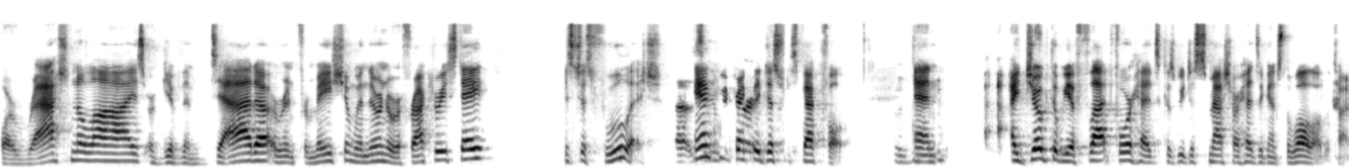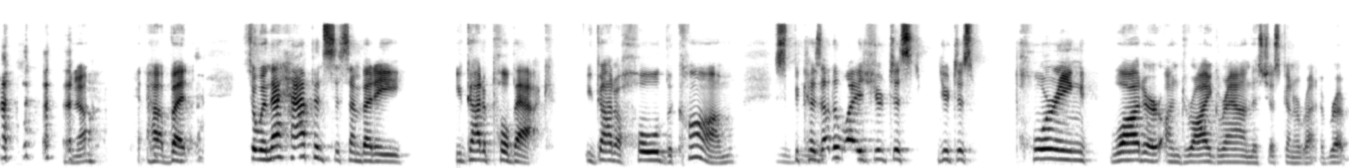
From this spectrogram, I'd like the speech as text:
or rationalize or give them data or information when they're in a refractory state is just foolish That's and quite frankly disrespectful. Mhm. And I- joke that we have flat foreheads because we just smash our heads against the wall all the time, you know? Uh, but so when that happens to somebody, you got to pull back. You got to hold the calm s- because otherwise you're just you're just pouring water on dry ground that's just going to run ru-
